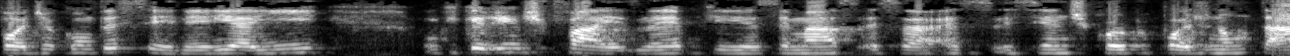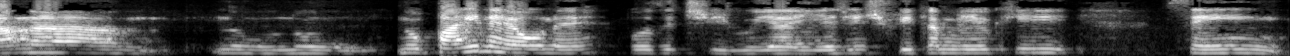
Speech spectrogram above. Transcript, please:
pode acontecer, né? E aí, o que, que a gente faz, né? Porque essa massa, essa, esse anticorpo pode não estar tá na, no, no, no painel, né, positivo. E aí a gente fica meio que sem,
